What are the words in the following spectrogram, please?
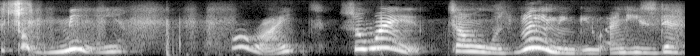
It's not me. Alright. So why someone was blaming you and he's dead?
